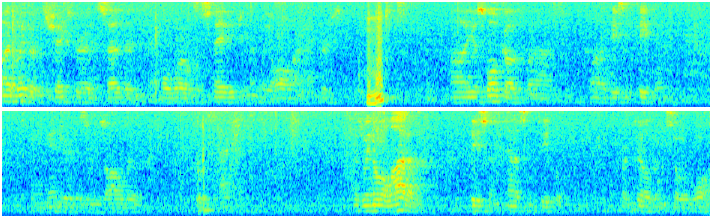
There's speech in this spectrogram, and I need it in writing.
Well, I believe it was Shakespeare that said that the whole world's a stage and that we all are actors. Uh, you spoke of uh, a lot of decent people being injured as a result of Booth's actions. As we know, a lot of decent, innocent people were killed in the Civil War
